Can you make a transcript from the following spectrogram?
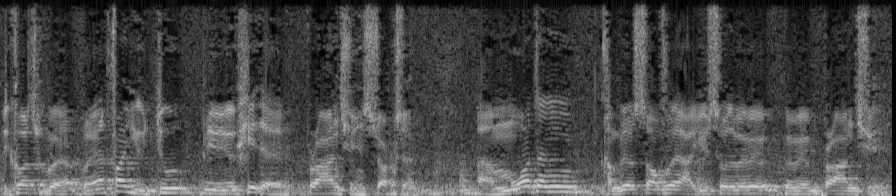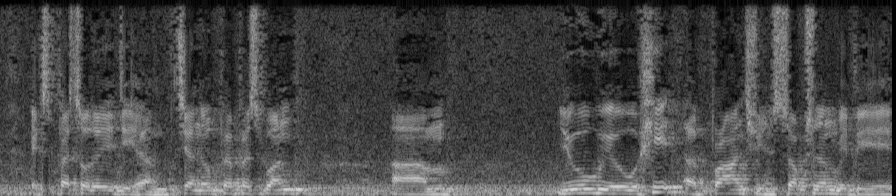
because whenever you do you hit a branch instruction, uh, modern computer software are usually very, very branchy, especially the um, general purpose one. Um, you will hit a branch instruction maybe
